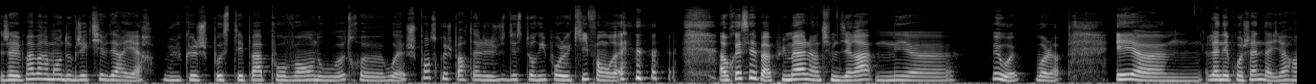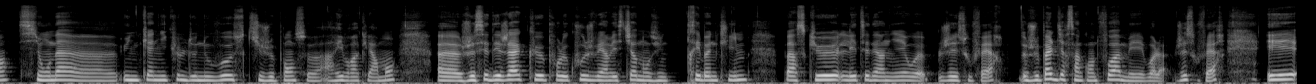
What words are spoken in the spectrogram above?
j'avais pas vraiment d'objectif derrière, vu que je postais pas pour vendre ou autre. ouais, je pense que je partageais juste des stories pour le kiff en vrai. Après, c'est pas plus mal, hein, tu me diras, mais mais ouais, voilà. Et euh, l'année prochaine d'ailleurs, hein, si on a euh, une canicule de nouveau, ce qui je pense euh, arrivera clairement, je sais déjà que pour le coup je vais investir dans une très bonne clim parce que l'été dernier, j'ai souffert. Je vais pas le dire 50 fois, mais voilà, j'ai souffert. Et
